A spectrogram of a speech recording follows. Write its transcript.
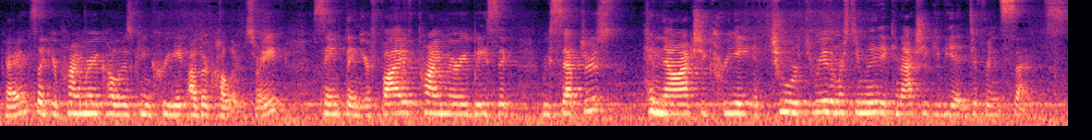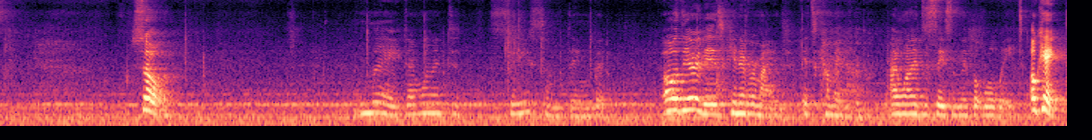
Okay? It's like your primary colors can create other colors, right? Same thing. Your five primary basic receptors can now actually create, if two or three of them are stimulated, it can actually give you a different sense. So, wait, I wanted to say something, but oh, there it is. Okay, never mind. It's coming up. I wanted to say something, but we'll wait. Okay,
